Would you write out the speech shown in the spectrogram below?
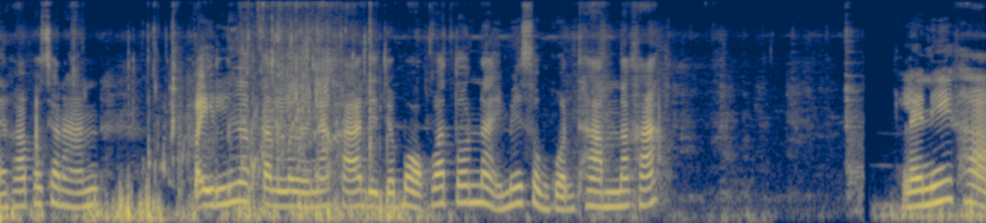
นะคะ เพราะฉะนั้นไปเลือกกันเลยนะคะ เดี๋ยวจะบอกว่าต้นไหนไม่สมควรทำนะคะ และนี่ค่ะ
